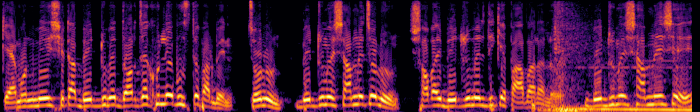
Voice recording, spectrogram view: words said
কেমন মেয়ে সেটা বেডরুমের দরজা খুলে বুঝতে পারবেন। চলুন, বেডরুমের সামনে চলুন। সবাই বেডরুমের দিকে পা বাড়ালো। বেডরুমের সামনে এসে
